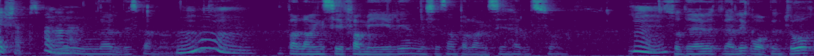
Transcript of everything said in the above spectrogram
er kjempespennende. Mm, veldig spennende. Mm. Balanse i familien, ikke sant? balanse i helsa. Mm. Så det er jo et veldig åpent ord.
